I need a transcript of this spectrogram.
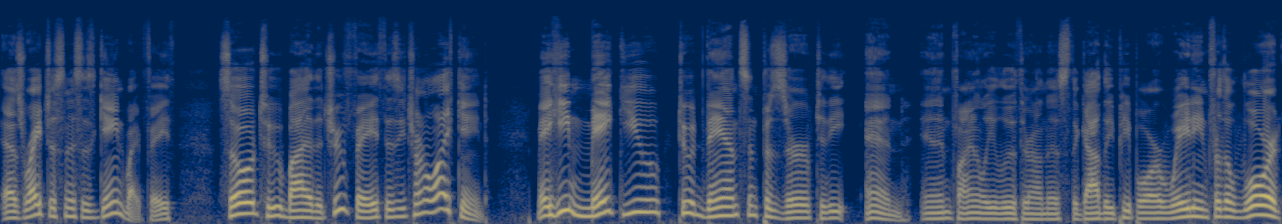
as righteousness is gained by faith, so too by the true faith is eternal life gained. May he make you to advance and preserve to the end. And finally, Luther on this the godly people are waiting for the Lord,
